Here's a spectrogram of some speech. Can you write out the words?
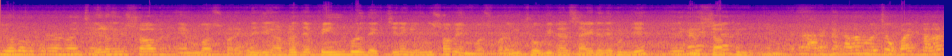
ইয়েলোর উপরে রয়েছে। এগুলো কিন্তু সব এমবস করা। এখানে যে আপনারা যে প্রিন্টগুলো দেখছেন এগুলো কিন্তু সব এমবস করা। এবং ছবিটার সাইডে দেখুন যে সব কিন্তু আরেকটা কালার রয়েছে হোয়াইট কালার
